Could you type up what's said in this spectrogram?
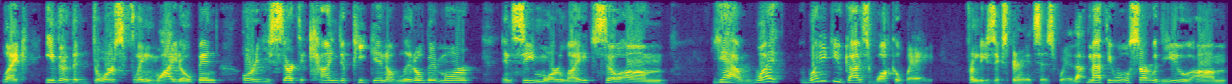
like either the doors fling wide open or you start to kind of peek in a little bit more and see more light. So um yeah, what what did you guys walk away from these experiences with? Uh, Matthew, we'll start with you. Um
